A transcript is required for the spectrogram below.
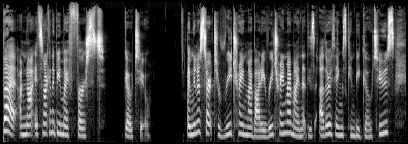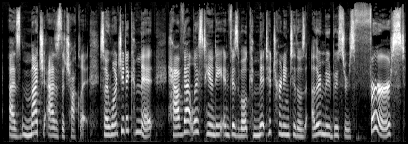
but I'm not, it's not going to be my first go to. I'm going to start to retrain my body, retrain my mind that these other things can be go tos as much as the chocolate. So I want you to commit, have that list handy and visible, commit to turning to those other mood boosters first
